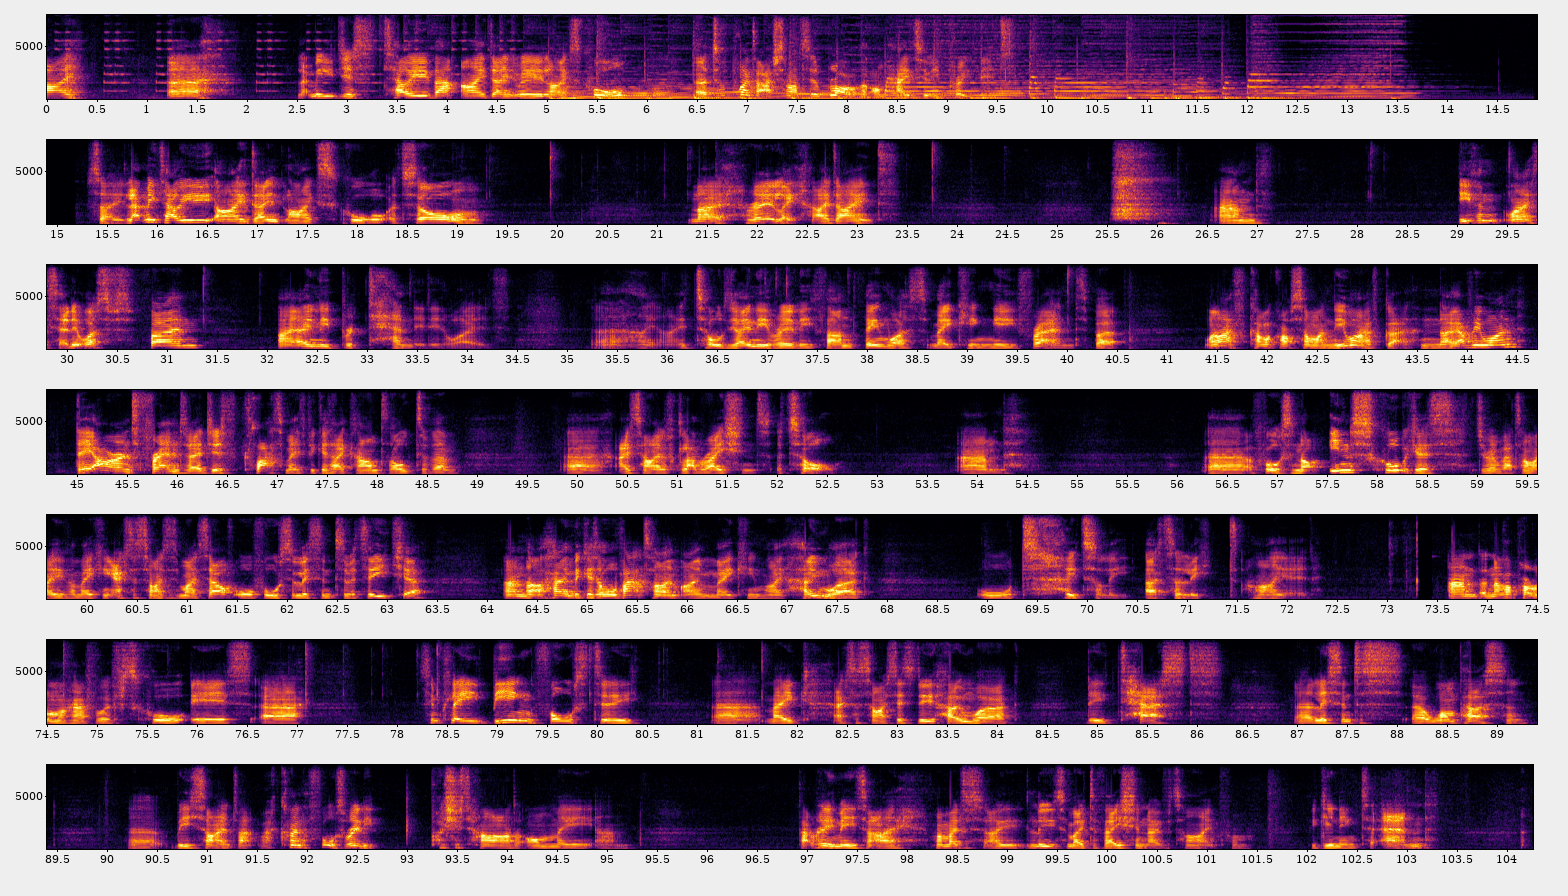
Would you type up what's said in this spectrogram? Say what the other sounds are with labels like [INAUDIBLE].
Hi. Uh, let me just tell you that I don't really like school. Uh, to the point that I started a blog on how to improve it. So, let me tell you, I don't like school at all. No, really, I don't. [SIGHS] And even when I said it was fun, I only pretended it was. Uh, I, I told you the only really fun thing was making new friends, but when I've come across someone new I've got to know everyone, they aren't friends, they're just classmates because I can't talk to them uh, outside of collaborations at all. And uh, of course not in school because during that time I'm either making exercises myself or forced to listen to the teacher. And not at home because all that time I'm making my homework or totally, utterly tired. And another problem I have with school is uh, simply being forced to uh, make exercises, do homework, do tests, uh, listen to uh, one person uh, be silent. That, that kind of force really pushes hard on me and that really means that I, my I lose motivation over time from beginning to end. [COUGHS]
